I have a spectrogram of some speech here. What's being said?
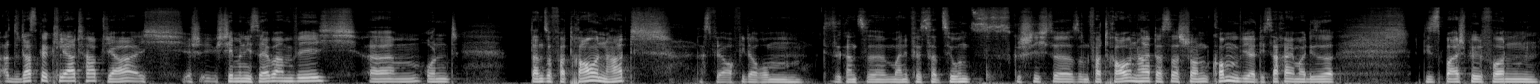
also das geklärt habt, ja, ich, ich, ich stehe mir nicht selber am Weg ähm, und dann so Vertrauen hat, das wäre auch wiederum diese ganze Manifestationsgeschichte, so ein Vertrauen hat, dass das schon kommen wird. Ich sage ja immer diese dieses Beispiel von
